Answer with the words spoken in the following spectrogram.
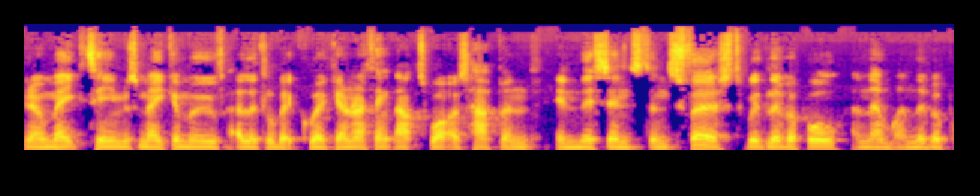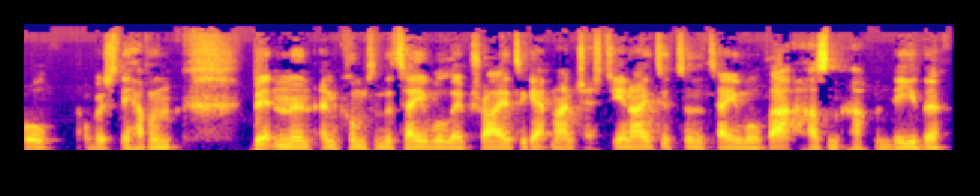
you know, make teams make a move a little bit quicker. And I think that's what has happened in this instance. First with Liverpool, and then when Liverpool obviously haven't bitten and, and come to the table, they've tried to get Manchester United to the table. That hasn't happened either.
